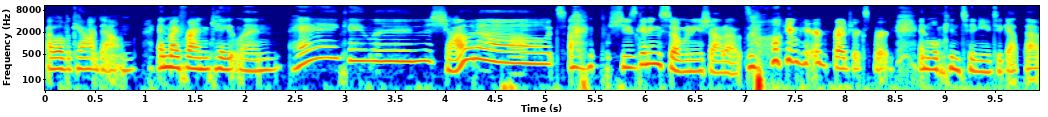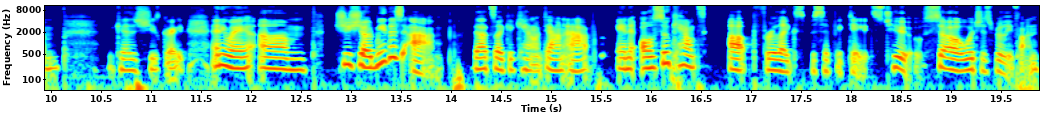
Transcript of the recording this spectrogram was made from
I love a countdown. And my friend Caitlin, hey Caitlin, shout out. She's getting so many shout outs while I'm here in Fredericksburg and will continue to get them because she's great. Anyway, um, she showed me this app that's like a countdown app and it also counts up for like specific dates too. So, which is really fun.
